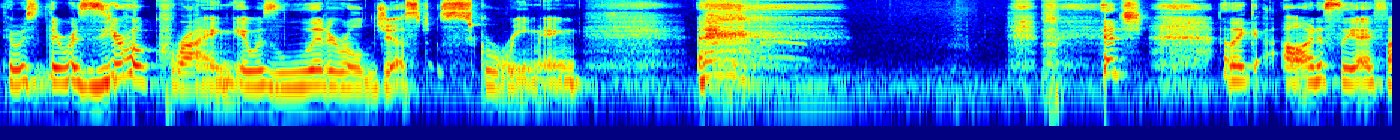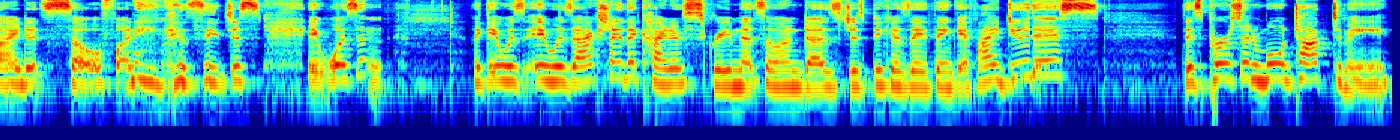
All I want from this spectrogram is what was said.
There was there was zero crying. It was literal just screaming. Which like honestly I find it so funny cuz he just it wasn't like it was it was actually the kind of scream that someone does just because they think if I do this this person won't talk to me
